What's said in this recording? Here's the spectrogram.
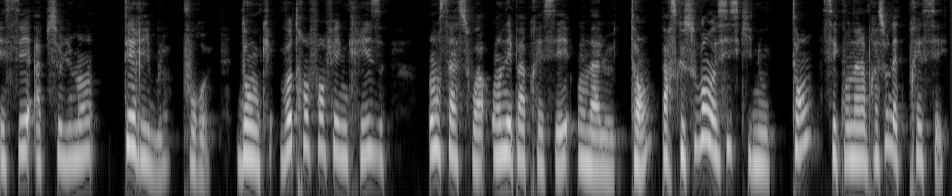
Et c'est absolument terrible pour eux. Donc, votre enfant fait une crise, on s'assoit, on n'est pas pressé, on a le temps. Parce que souvent aussi, ce qui nous tend, c'est qu'on a l'impression d'être pressé.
